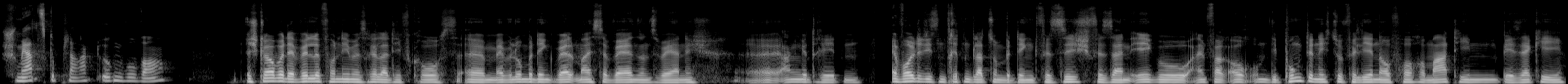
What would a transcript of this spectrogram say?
schmerzgeplagt irgendwo war? Ich glaube, der Wille von ihm ist relativ groß. Ähm, er will unbedingt Weltmeister werden, sonst wäre er nicht äh, angetreten. Er wollte diesen dritten Platz unbedingt für sich, für sein Ego, einfach auch, um die Punkte nicht zu verlieren auf Jorge Martin, Besecki.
